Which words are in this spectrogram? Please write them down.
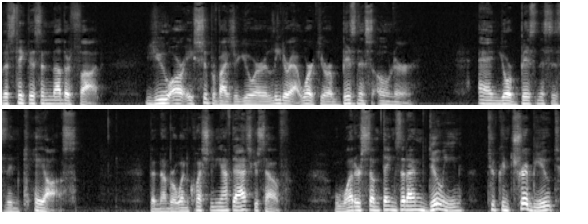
Let's take this another thought. You are a supervisor, you are a leader at work, you're a business owner, and your business is in chaos. The number one question you have to ask yourself what are some things that I'm doing to contribute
